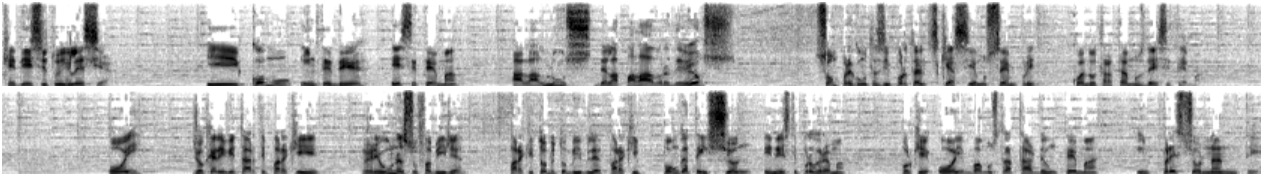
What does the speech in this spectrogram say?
¿Qué dice tu iglesia? ¿Y cómo entender ese tema a la luz de la palabra de Dios? São perguntas importantes que hacemos sempre quando tratamos desse tema. Hoje, eu quero invitar-te para que reúna sua família, para que tome tu Bíblia, para que ponga atenção neste programa, porque hoje vamos tratar de um tema impressionante.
